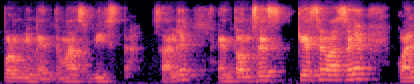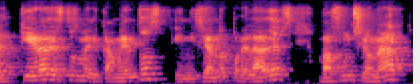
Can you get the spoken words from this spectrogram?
prominente, más vista, ¿sale? Entonces, ¿qué se va a hacer? Cualquiera de estos medicamentos, iniciando por el ADEPS, va a funcionar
